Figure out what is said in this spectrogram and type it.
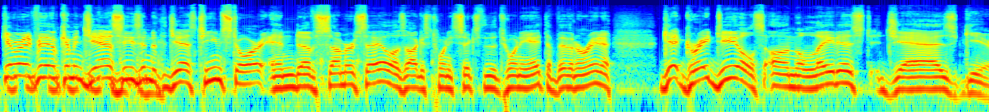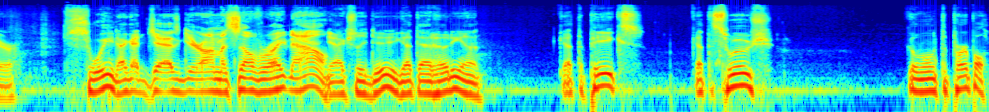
Get ready for the upcoming jazz season at the Jazz Team Store. End of summer sale is August 26th through the 28th at Vivint Arena. Get great deals on the latest jazz gear. Sweet. I got jazz gear on myself right now. You actually do. You got that hoodie on. Got the peaks. Got the swoosh. Going with the purple.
